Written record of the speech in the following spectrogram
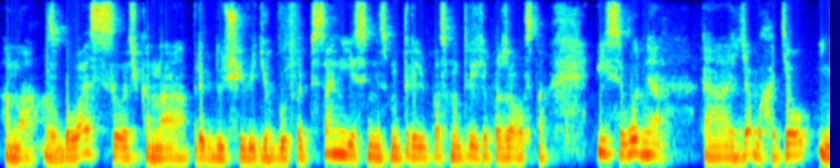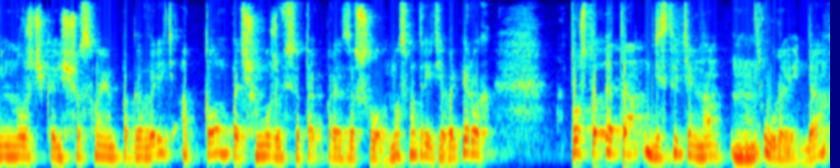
она сбылась. Ссылочка на предыдущее видео будет в описании. Если не смотрели, посмотрите, пожалуйста. И сегодня я бы хотел немножечко еще с вами поговорить о том, почему же все так произошло. Ну, смотрите, во-первых, то, что это действительно уровень. Да?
